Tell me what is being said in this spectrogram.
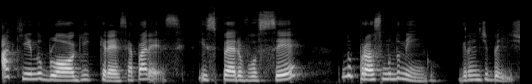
aqui no blog Cresce Aparece. Espero você no próximo domingo. Grande beijo!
